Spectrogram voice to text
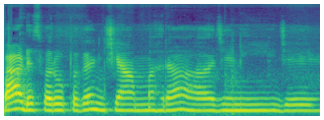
બાળ સ્વરૂપ ઘનશ્યામ મહારાજની જય.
